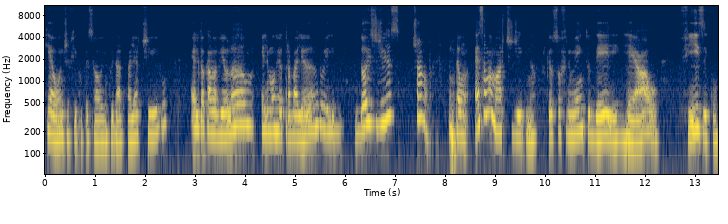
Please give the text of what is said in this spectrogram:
que é onde fica o pessoal em cuidado paliativo. Ele tocava violão, ele morreu trabalhando, ele dois dias, tchau. Então, essa é uma morte digna, porque o sofrimento dele, real, físico,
